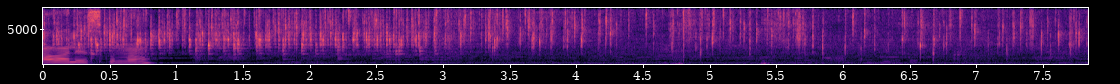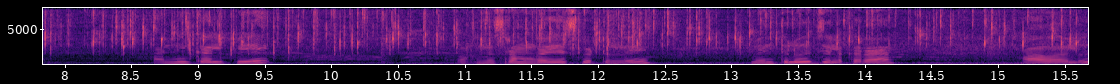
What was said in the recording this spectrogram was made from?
ఆవాలు వేసుకుందాం అన్నీ కలిపి ఒక మిశ్రమంగా వేసి పెట్టింది. మెంతులు జీలకర్ర ఆవాలు.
